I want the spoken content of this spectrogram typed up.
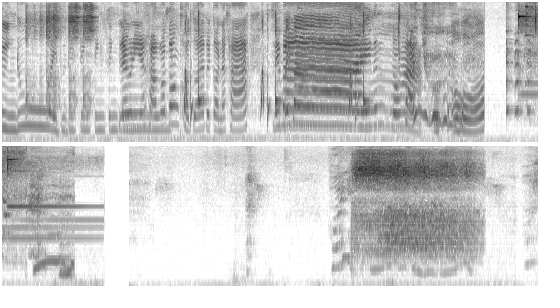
ดิ่งด้วยปุ๊ดติ๊งติ๊งติ๊งแล้ววันนี้นะคะก็ต้องขอตัวลาไปก่อนนะคะ บ๊ายบาย นั่นน้องถ่ายอยู่ โอ้โห เฮ้ยสั่งแบบนี้เฮ้ย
